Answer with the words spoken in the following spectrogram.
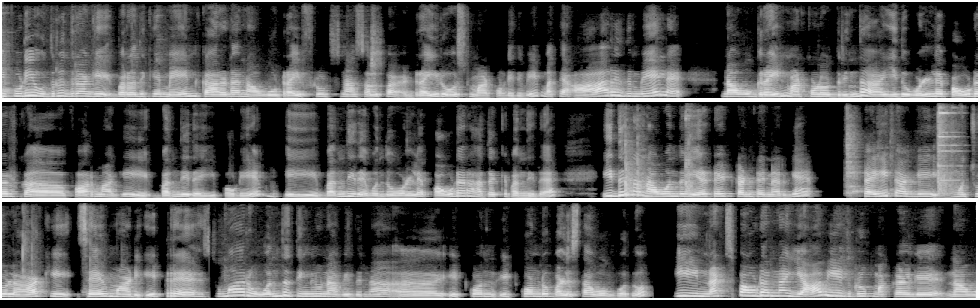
ಈ ಪುಡಿ ಉದ್ರುದ್ರಾಗಿ ಬರೋದಕ್ಕೆ ಮೇನ್ ಕಾರಣ ನಾವು ಡ್ರೈ ಫ್ರೂಟ್ಸ್ನ ಸ್ವಲ್ಪ ಡ್ರೈ ರೋಸ್ಟ್ ಮಾಡ್ಕೊಂಡಿದ್ದೀವಿ ಮತ್ತು ಆರಿದ ಮೇಲೆ ನಾವು ಗ್ರೈಂಡ್ ಮಾಡ್ಕೊಳ್ಳೋದ್ರಿಂದ ಇದು ಒಳ್ಳೆ ಪೌಡರ್ ಫಾರ್ಮ್ ಆಗಿ ಬಂದಿದೆ ಈ ಪೌಡಿ. ಈ ಬಂದಿದೆ, ಒಂದು ಒಳ್ಳೆ ಪೌಡರ್ ಹದಕ್ಕೆ ಬಂದಿದೆ. ಇದನ್ನ ನಾವೊಂದು ಏರ್ ಟೈಟ್ ಕಂಟೈನರ್ಗೆ ಟೈಟ್ ಆಗಿ ಮುಚ್ಚುಳ ಹಾಕಿ ಸೇವ್ ಮಾಡಿ ಇಟ್ಟರೆ ಸುಮಾರು ಒಂದು ತಿಂಗಳು ನಾವು ಇದನ್ನ ಇಟ್ಕೊಂಡು ಇಟ್ಕೊಂಡು ಬಳಸ್ತಾ ಹೋಗ್ಬೋದು. ಈ ನಟ್ಸ್ ಪೌಡರ್ನ ಯಾವ ಏಜ್ ಗ್ರೂಪ್ ಮಕ್ಕಳಿಗೆ ನಾವು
